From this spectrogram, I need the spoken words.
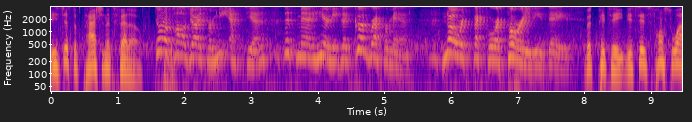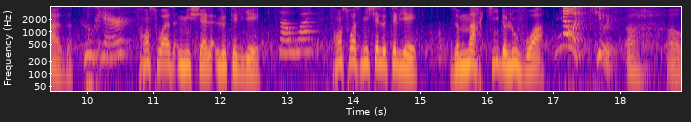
He's just a passionate fellow. Don't apologize for me, Estienne. This man here needs a good reprimand. No respect for authority these days. But Petey, this is Françoise. Who cares? Françoise Michel Letellier. So what? Françoise Michel Letellier, the Marquis de Louvois. No excuse! Oh, oh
